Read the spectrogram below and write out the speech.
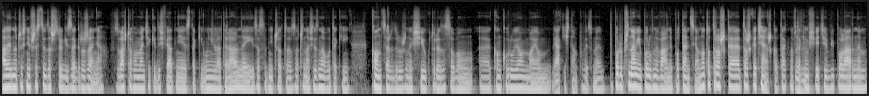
ale jednocześnie wszyscy dostrzegli zagrożenia. Zwłaszcza w momencie, kiedy świat nie jest taki unilateralny i zasadniczo to zaczyna się znowu taki koncert różnych sił, które ze sobą e, konkurują, mają jakiś tam powiedzmy przynajmniej porównywalny potencjał. No to troszkę, troszkę ciężko, tak? No w mhm. takim świecie bipolarnym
